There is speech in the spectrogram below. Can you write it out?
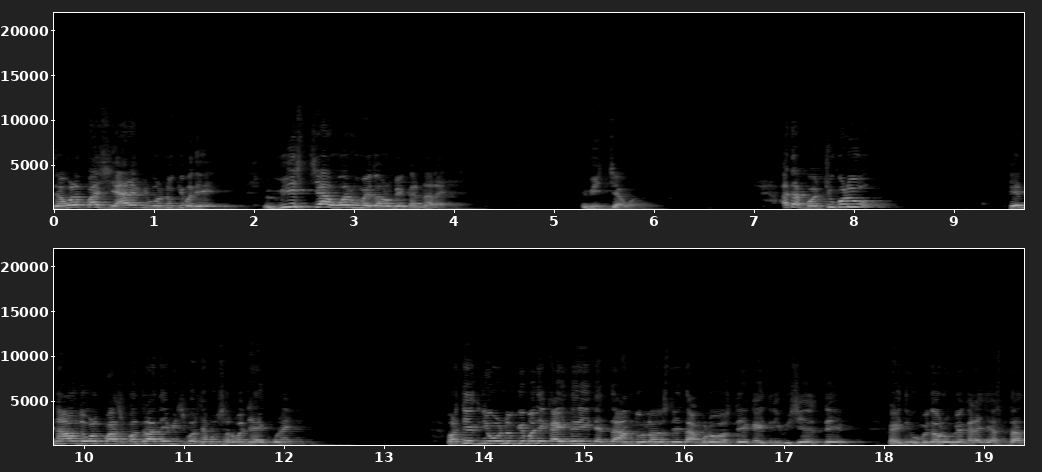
जवळपास या निवडणुकीमध्ये वीसच्या वर उमेदवार उभे करणार आहेत. वीसच्या वर. आता बच्चू कडू हे नाव जवळपास पंधरा ते वीस वर्षापासून सर्वांनी ऐकून आहे. प्रत्येक निवडणुकीमध्ये काहीतरी त्यांचं आंदोलन असते दांगडो असते काहीतरी विषय असते काहीतरी उमेदवार उभे करायचे असतात.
